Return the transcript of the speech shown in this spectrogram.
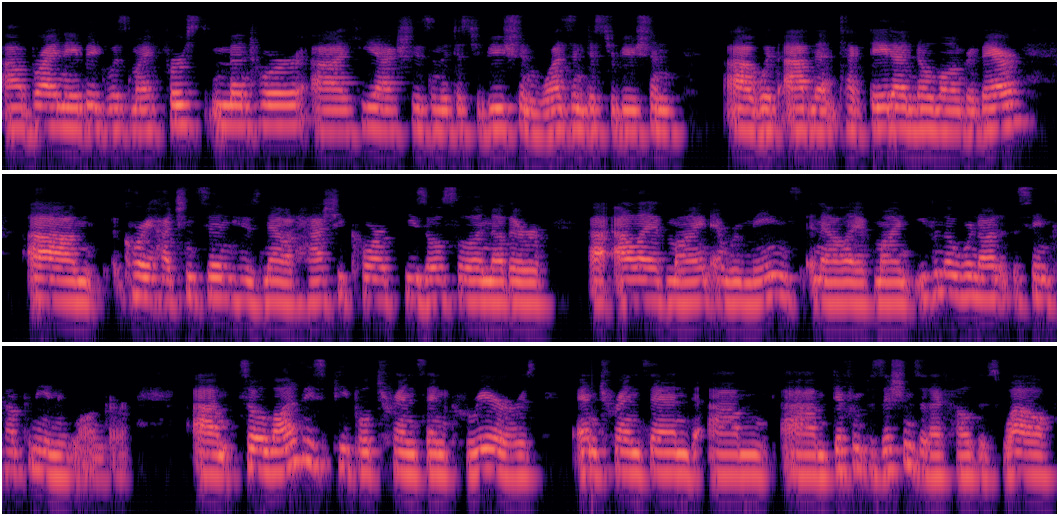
Uh, Brian Abig was my first mentor. Uh, he actually is in the distribution, was in distribution uh, with Avnet Tech Data, no longer there. Um, Corey Hutchinson, who's now at HashiCorp, he's also another uh, ally of mine and remains an ally of mine, even though we're not at the same company any longer. Um, so a lot of these people transcend careers and transcend um, um, different positions that I've held as well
